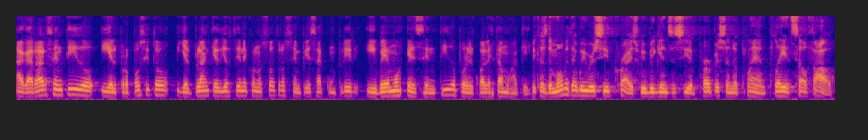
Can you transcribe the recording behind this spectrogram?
a agarrar sentido y el propósito y el plan que Dios tiene con nosotros se empieza a cumplir y vemos el sentido por el cual estamos aquí. Because the moment that we receive Christ, we begin to see a purpose and a plan play itself out,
